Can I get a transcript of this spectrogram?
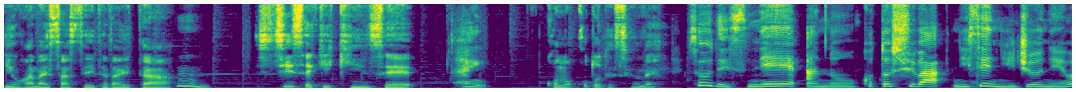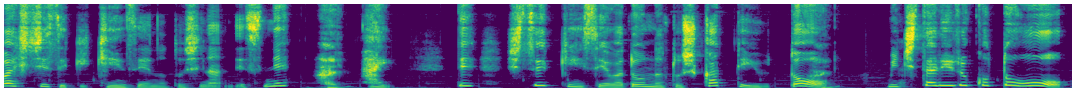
にお話しさせていただいたうん。七石金星。はい。このことですよね。そうですね。あの今年は2020年は七石金星の年なんですね。はい。はい。で七石金星はどんな年かっていうと、はい。満ち足りることを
